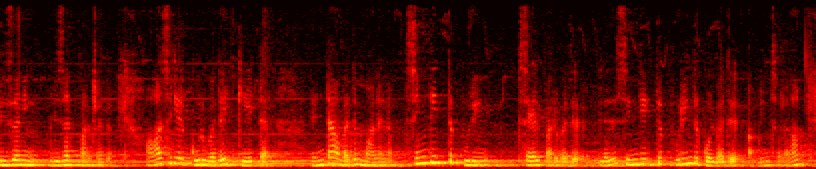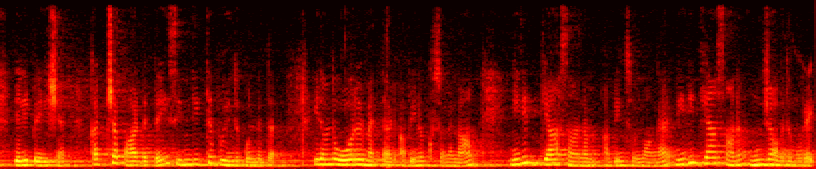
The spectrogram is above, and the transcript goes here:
லிசனிங் லிசன் பண்ணுறது ஆசிரியர் கூறுவதை கேட்டல். ரெண்டாவது மனநம். சிந்தித்து புரி செயல்படுவது. அல்லது சிந்தித்து புரிந்து கொள்வது அப்படின்னு சொல்லலாம். டெலிபரேஷன் கற்ற பாடத்தை சிந்தித்து புரிந்து கொள்வது. இது வந்து ஓரல் மெத்தட் அப்படின்னு சொல்லலாம். நிதித்தியாசானம் அப்படின்னு சொல்லுவாங்க. நிதித்தியாசானம் மூன்றாவது முறை.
